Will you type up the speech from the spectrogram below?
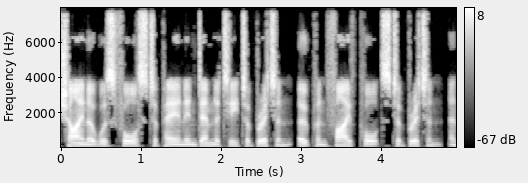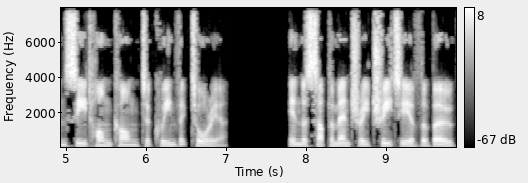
China was forced to pay an indemnity to Britain, open five ports to Britain, and cede Hong Kong to Queen Victoria. In the Supplementary Treaty of the Bogue,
